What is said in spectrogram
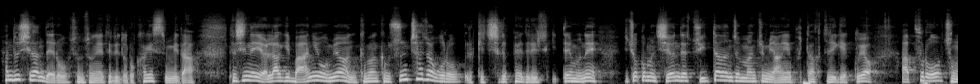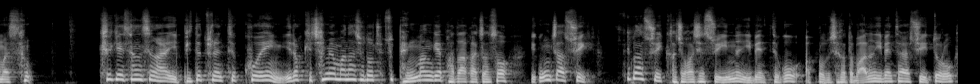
한두 시간 내로 전송해 드리도록 하겠습니다. 대신에 연락이 많이 오면 그만큼 순차적으로 이렇게 지급해 드릴 수 있기 때문에 조금은 지연될 수 있다는 점만 좀 양해 부탁드리겠고요. 앞으로 정말 상, 크게 상승할 이 비트 트렌트 코인 이렇게 참여만 하셔도 최소 100만 개 받아가셔서 이 공짜 수익 추가 수익 가져가실 수 있는 이벤트고 앞으로도 제가 더 많은 이벤트 할 수 있도록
